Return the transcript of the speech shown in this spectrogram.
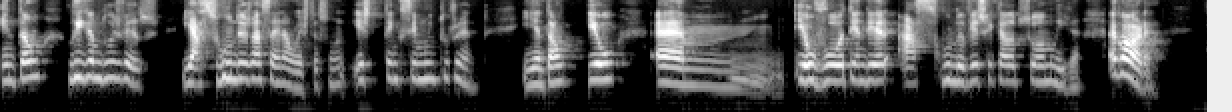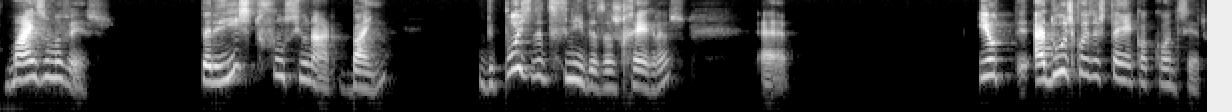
então liga-me duas vezes. E à segunda eu já sei, não, este, assunto, este tem que ser muito urgente. E então eu, um, eu vou atender à segunda vez que aquela pessoa me liga. Agora, mais uma vez, para isto funcionar bem, depois de definidas as regras, uh, eu, há duas coisas que têm que acontecer.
